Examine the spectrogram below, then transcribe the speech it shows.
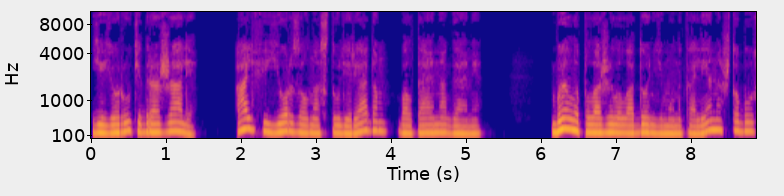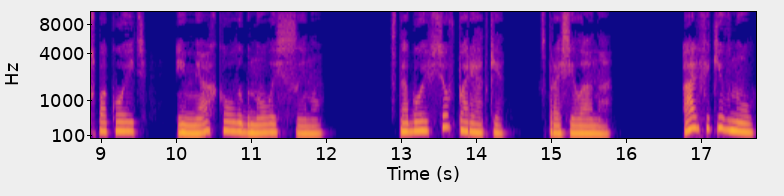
Ее руки дрожали. Альфи ёрзал на стуле рядом, болтая ногами. Белла положила ладонь ему на колено, чтобы успокоить, и мягко улыбнулась сыну. «С тобой все в порядке?» — спросила она. Альфи кивнул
